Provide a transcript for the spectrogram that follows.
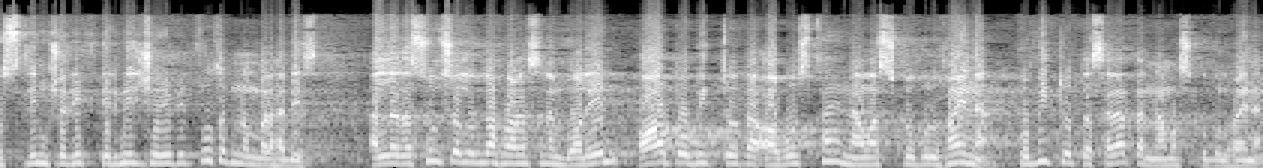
মুসলিম শরীফ, তিরমিজি শরীফের প্রথম নম্বর হাদিস। আল্লাহ রাসূল আলাইহি বলেন, অপবিত্রতা অবস্থায় নামাজ কবুল হয় না। পবিত্রতা ছাড়া তার নামাজ কবুল হয় না।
